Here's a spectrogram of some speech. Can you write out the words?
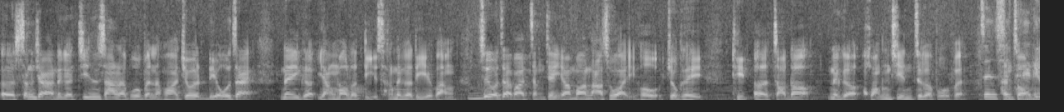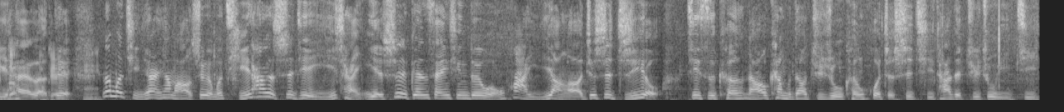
呃剩下的那个金沙的部分的话，就留在那个羊毛的底层那个地方。最后再把整件羊毛拿出来以后，就可以提呃找到那个黄金这个部分。真是太厉害了。对。那么请教一下马老师，有没有其他的世界遗产也是跟三星堆文化？话一样啊，就是只有祭祀坑，然后看不到居住坑或者是其他的居住遗迹。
